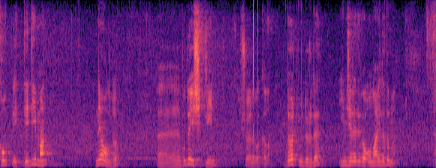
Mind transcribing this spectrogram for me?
complete dediğim an ne oldu? Ee, bu değişikliğin şöyle bakalım. 4 müdür de inceledi ve onayladı mı? Ee,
